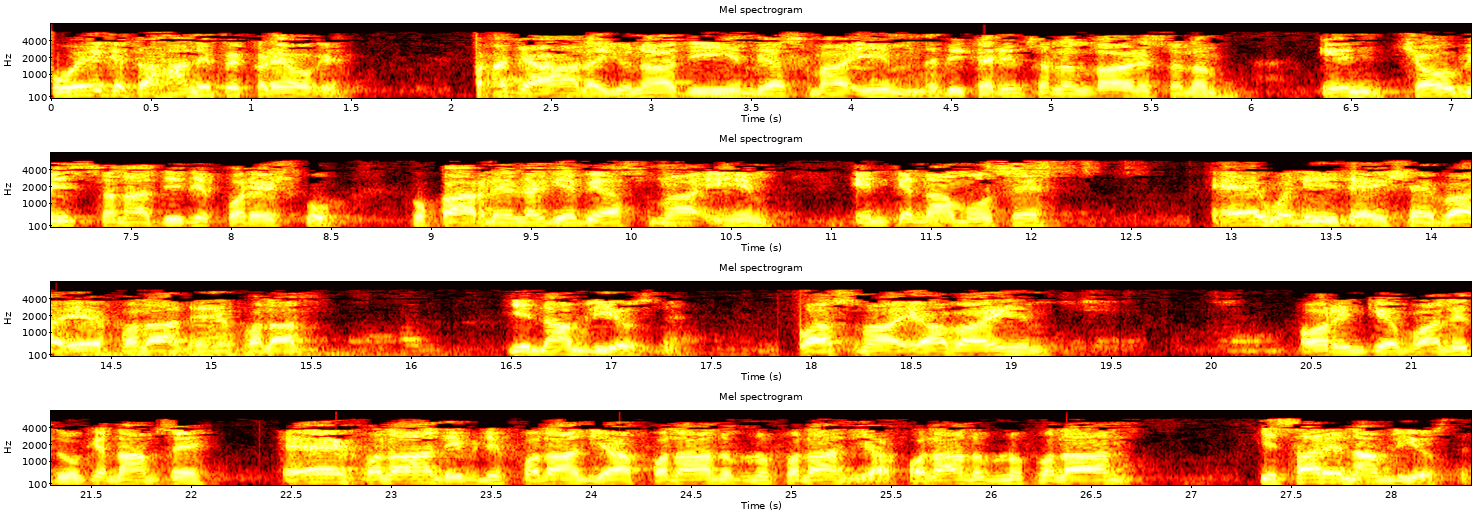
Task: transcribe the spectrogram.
کنویں کے دہانے پہ کڑے ہو گئے۔ یونادیم یسمائیم نبی کریم صلی اللہ علیہ وسلم ان چوبیس سنادید قریش کو پکارنے لگے بیاسما اہم ان کے ناموں سے، اے ولید، اے شہبہ اے فلان اے فلان۔ یہ نام لیے اس نے۔ واسما آبائہم۔ اور ان کے والدوں کے نام سے، اے فلان ابن فلان، یا فلان ابن فلان، یا فلان ابن فلان، یہ سارے نام لیے اس نے۔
